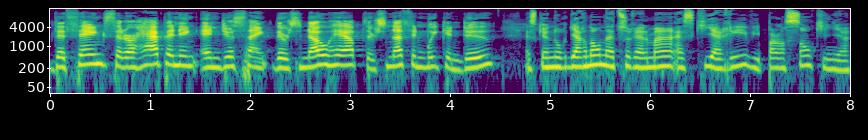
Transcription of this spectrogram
the things that are happening and just think there's no help, there's nothing we can do? Est-ce que nous regardons naturellement à ce qui arrive et pensons qu'il n'y a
